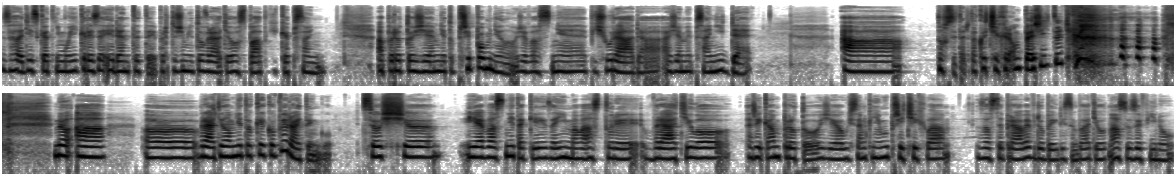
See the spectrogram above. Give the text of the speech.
z hlediska té mojí krize identity, protože mě to vrátilo zpátky ke psaní. A protože mě to připomnělo, že vlastně píšu ráda a že mi psaní jde. A to si tady takhle čechrám peří teďka. no a uh, vrátilo mě to ke copywritingu, což je vlastně taky zajímavá story. Vrátilo, říkám proto, že já už jsem k němu přičichla zase právě v době, kdy jsem byla těhotná s Josefínou,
